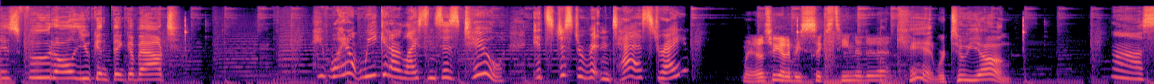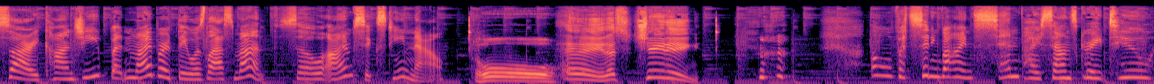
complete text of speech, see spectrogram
Is food all you can think about? Hey, why don't we get our licenses too? It's just a written test, right? Wait, don't you gotta be 16 to do that? Can't, we're too young. Oh, sorry, Kanji, but my birthday was last month, so I'm 16 now. Oh, Hey, that's cheating! Oh, but sitting behind Senpai sounds great too.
